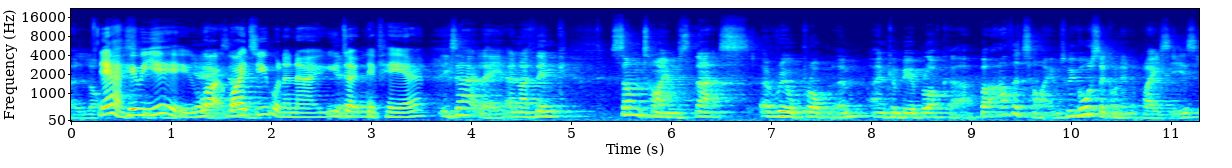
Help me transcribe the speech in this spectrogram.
a lot. Yeah, who are you? Yeah, why, exactly. why do you want to know? You yeah. don't live here. Exactly, and I think sometimes that's a real problem and can be a blocker. But other times we've also gone into places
